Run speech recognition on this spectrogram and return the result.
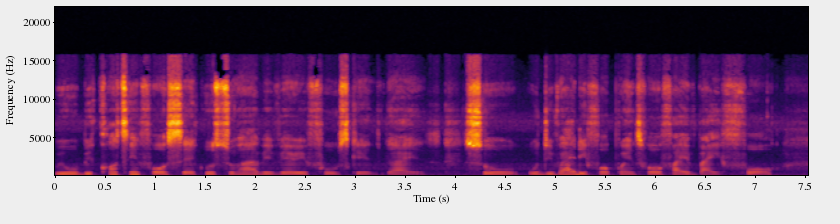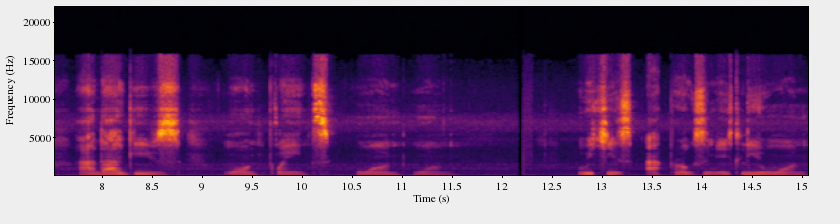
we will be cutting four circles to have a very full skirt guys. So we'll divide the 4.45 by 4 and that gives 1.11 which is approximately 1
